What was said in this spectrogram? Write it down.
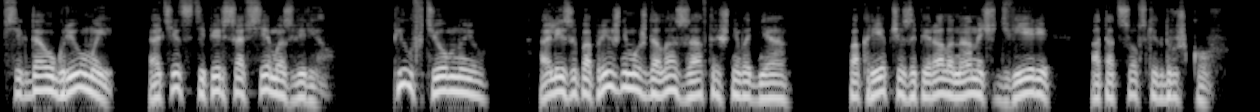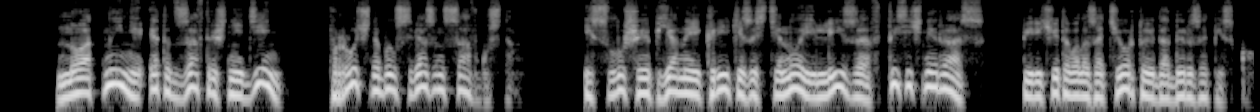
Всегда угрюмый, отец теперь совсем озверел. Пил в темную, а Лиза по-прежнему ждала завтрашнего дня. Покрепче запирала на ночь двери от отцовских дружков. Но отныне этот завтрашний день прочно был связан с августом. И, слушая пьяные крики за стеной, Лиза в тысячный раз перечитывала затертую до дыр записку.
